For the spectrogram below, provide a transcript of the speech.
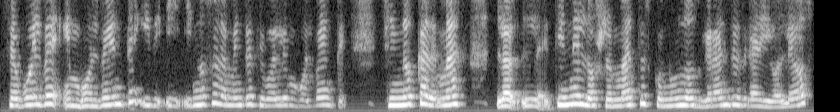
se vuelve envolvente y, no solamente se vuelve envolvente, sino que además tiene los remates con unos grandes garigoleos,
